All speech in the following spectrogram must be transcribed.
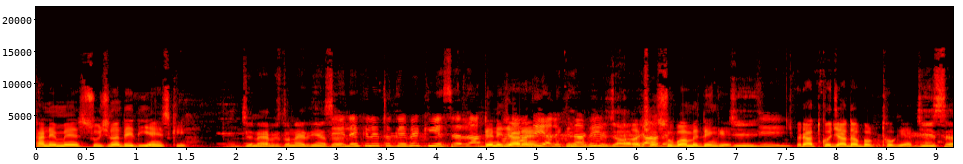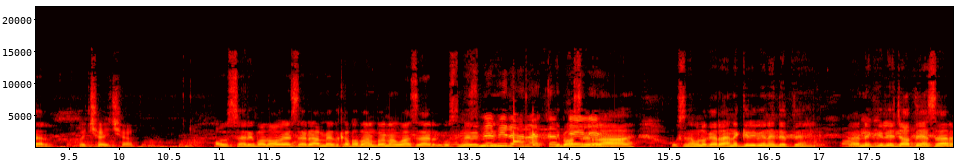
थाने में सूचना दे दिए हैं इसकी? अभी तो नहीं दिए सर। देने के लिए तो गेबे किए सर। रात देने जा रहे हैं। लेकिन अभी अच्छा सुबह में देंगे। जी। जी। रात को ज़्यादा वक्त हो गया जी सर। अच्छा अच्छा। और सर एक बात और है सर अमेद का भवन बना हुआ सर उसमें भी भी रह रहा है, निवास कर रहा है। उसमें हम लोग का रहने के लिए भी नहीं देते हैं। रहने के लिए जाते हैं सर।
